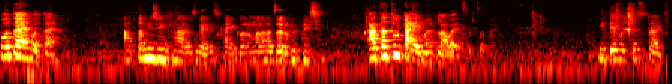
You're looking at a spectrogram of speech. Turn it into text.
होत आहे होत आहे आता मी जिंकणारच गाईस काय करून मला हजार रुपये पाहिजे. आता तू टाइमर लावायचा इथे फक्त start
